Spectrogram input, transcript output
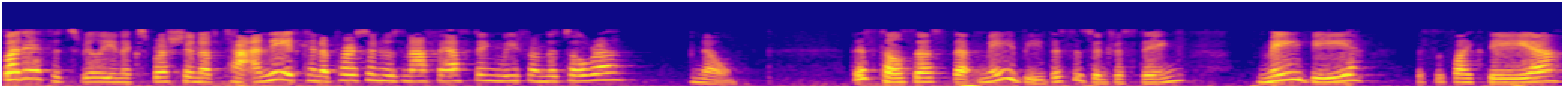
But if it's really an expression of Ta'anit, can a person who's not fasting read from the Torah? No. This tells us that maybe, this is interesting, maybe this is like the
